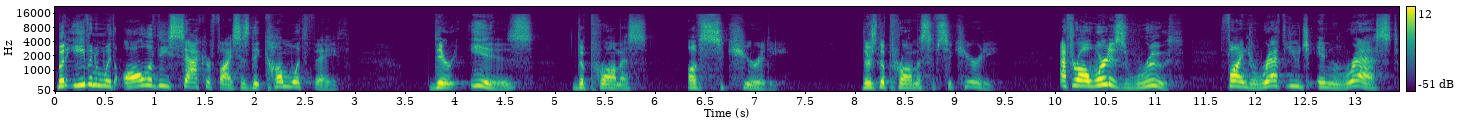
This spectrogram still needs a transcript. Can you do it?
But even with all of these sacrifices that come with faith, there is the promise of security. There's the promise of security. After all, where does Ruth find refuge and rest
